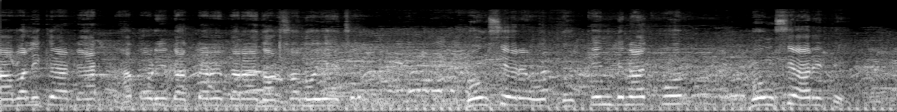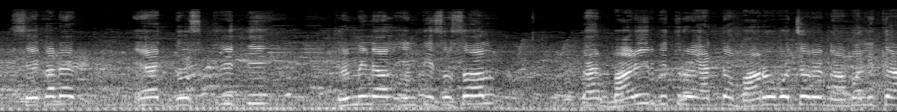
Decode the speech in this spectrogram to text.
নাবালিকা হাতড়ি ডাক্তারের দ্বারা ধর্ষণ হয়েছে। বংশীহারে দক্ষিণ দিনাজপুর বংশীহারিতে। সেখানে এক দুষ্কৃতি ক্রিমিনাল ইন্টিসোশাল তার বাড়ির ভিতরে একটা বারো বছরের নাবালিকা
